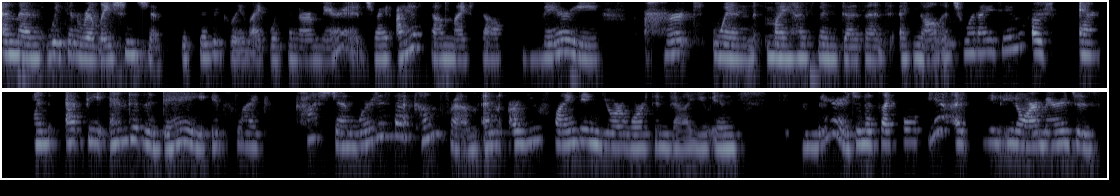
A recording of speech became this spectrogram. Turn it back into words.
and then within relationships specifically like within our marriage right i have found myself very hurt when my husband doesn't acknowledge what i do. Oh. and and at the end of the day it's like gosh jen where does that come from? And are you finding your worth and value in your marriage? And it's like well yeah I, you know our marriage is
